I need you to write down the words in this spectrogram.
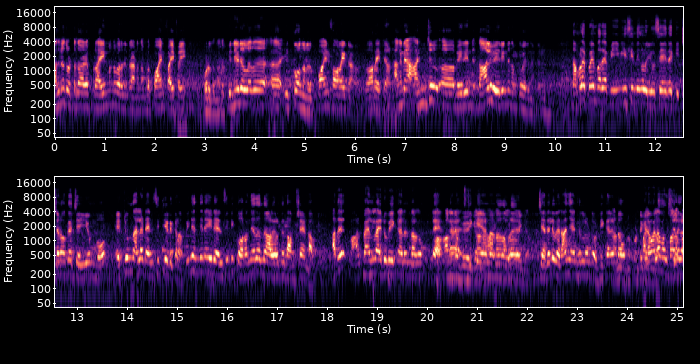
അതിന് തൊട്ട് താഴെ പ്രൈം എന്ന് പറഞ്ഞിട്ടാണ് നമ്മൾ പോയിന്റ് ഫൈവ് ഫൈവ് കൊടുക്കുന്നത്. പിന്നീടുള്ളത് ഇക്കോ എന്നുള്ളത്. പോയിന്റ് ഫോർ എയ്റ്റ് ആണ്. ഫോർ എയ്റ്റ് ആണ്. അങ്ങനെ അഞ്ച് വേരിയന്റ് നാല് വേരിയന്റ് നമുക്ക് വരുന്നുണ്ട്. നമ്മളെപ്പോഴും പറയാം പി വി സി നിങ്ങൾ യൂസ് ചെയ്ത് കിച്ചണൊക്കെ ചെയ്യുമ്പോൾ ഏറ്റവും നല്ല ഡെൻസിറ്റി എടുക്കണം. പിന്നെ എന്തിനാണ് ഈ ഡെൻസിറ്റി കുറഞ്ഞതെന്ന് ആളുകൾക്ക് സംശയം ഉണ്ടാവും? അത് വാൾ പാനലായിട്ട് ഉപയോഗിക്കാനുണ്ടാകും അല്ലേ. ചെയ്യാനുണ്ടാവും നമ്മൾ. ചെതൽ വരാൻ ചാൻസ് ഉള്ളടത്ത് ഒട്ടിക്കാനുണ്ടാവും. പല പല ഫംഗ്ഷനുകൾ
